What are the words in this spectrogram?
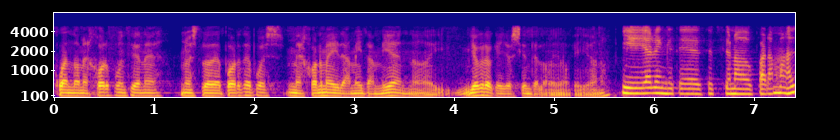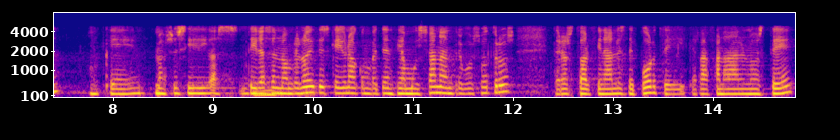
cuando mejor funcione nuestro deporte, pues mejor me irá a mí también, ¿no? Y yo creo que ellos sienten lo mismo que yo, ¿no? ¿Y hay alguien que te haya decepcionado para mal? Aunque no sé si digas, dirás el nombre, ¿no? Dices que hay una competencia muy sana entre vosotros, pero esto al final es deporte y que Rafa Nadal no esté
